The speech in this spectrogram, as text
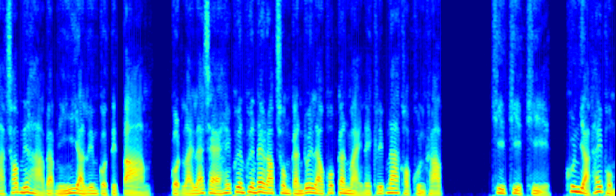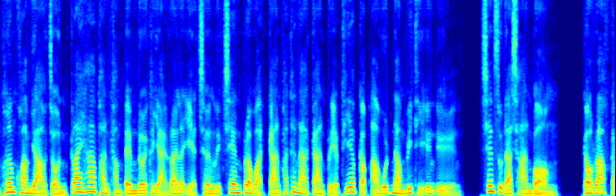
หากชอบเนื้อหาแบบนี้อย่าลืมกดติดตาม กดไลค์และแชร์ให้เพื่อนๆได้รับชมกันด้วยแล้วพบกันใหม่ในคลิปหน้าขอบคุณครับ ขีดขีดขีด คุณอยากให้ผมเพิ่มความยาวจนใกล้ 5,000 คำเต็มโดยขยายรายละเอียดเชิงลึกเช่น ประวัติการพัฒนาการเปรียบเทียบกับอาวุธนำวิถีอื่น ๆ เช่น สุดาชานบอม เการาฟไก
